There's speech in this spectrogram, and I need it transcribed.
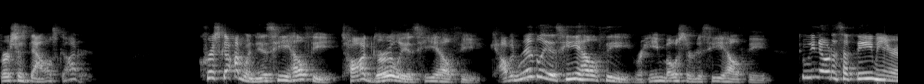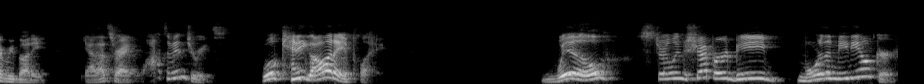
versus Dallas Goedert. Chris Godwin, is he healthy? Todd Gurley, is he healthy? Calvin Ridley, is he healthy? Raheem Mostert, is he healthy? Do we notice a theme here, everybody? Yeah, that's right. Lots of injuries. Will Kenny Golladay play? Will Sterling Shepard be more than mediocre?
